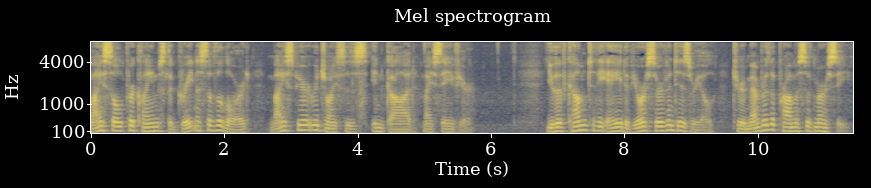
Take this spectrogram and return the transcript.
My soul proclaims the greatness of the Lord my spirit rejoices in God my Saviour. You have come to the aid of your servant Israel to remember the promise of mercy,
